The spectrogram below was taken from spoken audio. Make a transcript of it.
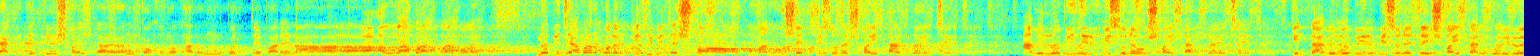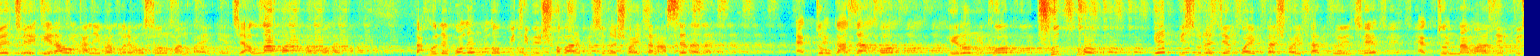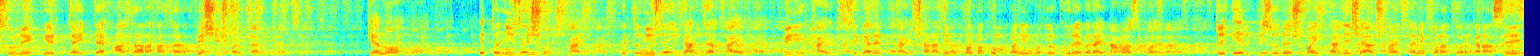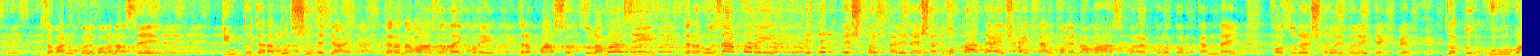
আকৃতি শয়তান কখনো ধারণ করতে পারে না। আল্লাহ একবার বলেন নবীজি আবার বলেন, পৃথিবীতে সব মানুষের পিছনে শয়তান রয়েছে। আমি নবীজির পিছনেও শয়তান রয়েছে। কিন্তু আমি নবীর পিছনে যে শয়তানগুলি রয়েছে, এরাও কালিমা করে মুসলমান হয়ে গিয়েছে। আল্লাহ একবার বলেন। তাহলে বলেন তো, পৃথিবীর সবার পিছনে শয়তান আছে না না একজন গাঁজাখোর, হেরনখোর, সুদখোর এর পিছনে যে কয়েকটা শয়তান রয়েছে, একজন নামাজির পিছনে এর চাইতে হাজার হাজার বেশি শয়তান রয়েছে। কেন? এ তো নিজেই সুদ খায়, এ তো নিজেই গাঞ্জা খায়, বিড়ি খায়, সিগারেট খায়, সারাদিন টোটো কোম্পানির মতো ঘুরে বেড়ায়, নামাজ পড়ে না। তো এর পিছনে শয়তান এসে আর শয়তানি করার দরকার আছে? জবান খুলে বলেন, আছে। কিন্তু যারা মসজিদে যায়, যারা নামাজ আদায় করে, যারা পাঁচ শক্ত নামাজি, যারা রোজা করে এদেরকে শয়তানের এসা ধোকা দেয়, শয়তান বলে নামাজ পড়ার কোনো দরকার নাই। ফজরের সময় হলেই দেখবেন, যত ঘুম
